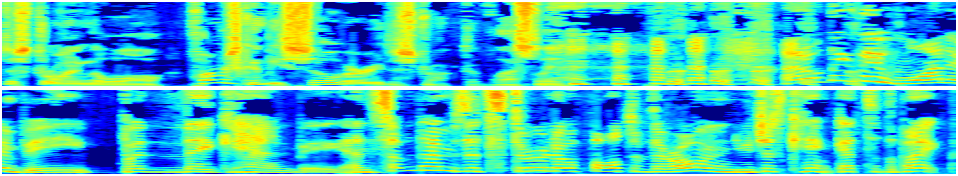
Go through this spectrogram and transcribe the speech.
destroying the wall. Plumbers can be so very destructive, Leslie. I don't think they want to be, but they can be. And sometimes it's through no fault of their own. You just can't get to the pipe.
